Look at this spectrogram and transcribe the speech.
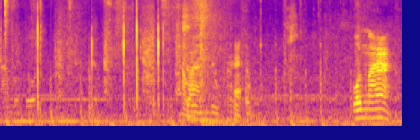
อะเป็นโดนจานอยู่ใกล้กับโอนมาเอา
